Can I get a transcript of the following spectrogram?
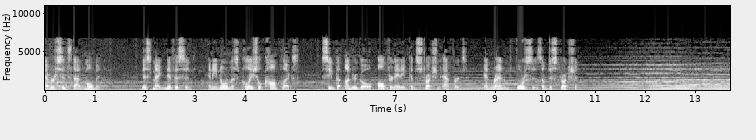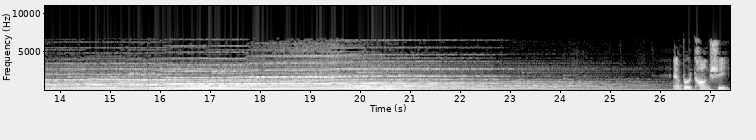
Ever since that moment, this magnificent and enormous palatial complex seemed to undergo alternating construction efforts and random forces of destruction. Emperor Kangxi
